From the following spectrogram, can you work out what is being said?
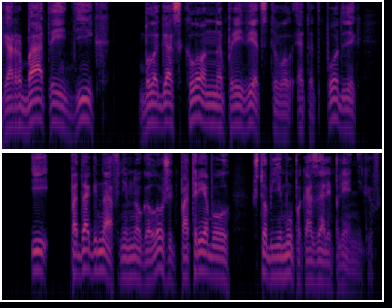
Горбатый Дик благосклонно приветствовал этот подвиг и, подогнав немного лошадь, потребовал, чтобы ему показали пленников.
